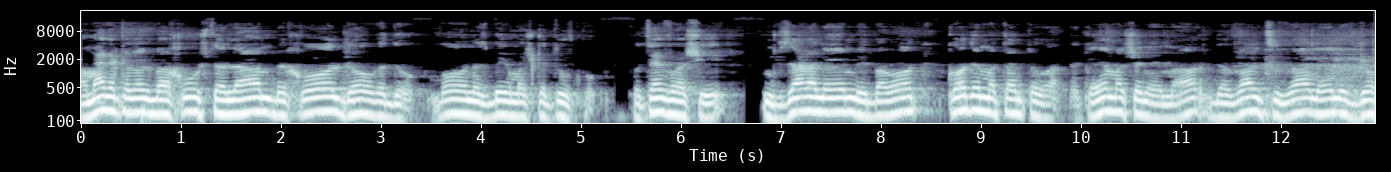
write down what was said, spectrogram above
עמד הקדוש ברוך הוא ושתלם בכל דור ודור. בואו נסביר מה שכתוב פה. כותב רש"י, נגזר עליהם לברות קודם מתן תורה, לקיים מה שנאמר, דבר ציווה לאלף דור.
